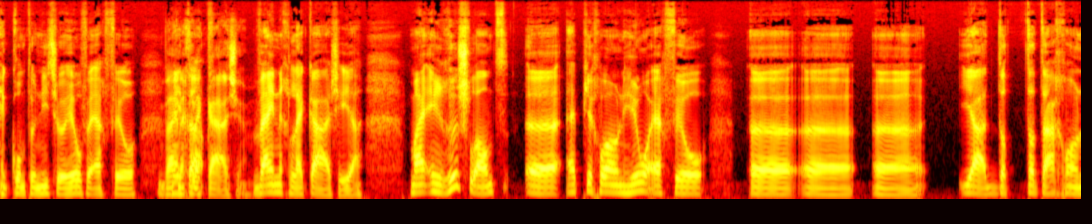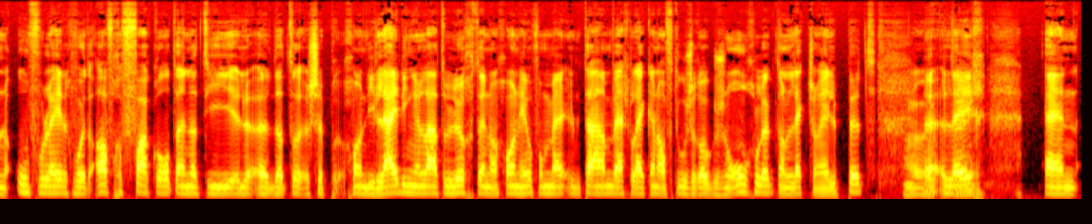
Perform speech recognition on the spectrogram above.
En komt er niet zo heel erg veel... Weinig lekkage. Weinig lekkage, ja. Maar in Rusland heb je gewoon heel erg veel ja, dat, dat daar gewoon onvolledig wordt afgefakkeld. En dat, die, dat ze gewoon die leidingen laten luchten. En dan gewoon heel veel methaan weglekken. En af en toe is er ook eens een ongeluk. Dan lekt zo'n hele put oh, leeg. En,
